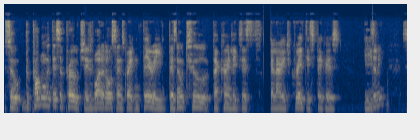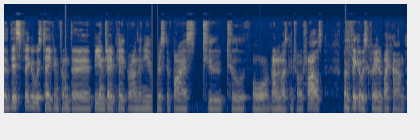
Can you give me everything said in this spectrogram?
so the problem with this approach is while it all sounds great in theory, there's no tool that currently exists allow you to create these figures easily. So this figure was taken from the BMJ paper on the new risk of bias 2 tool for randomized controlled trials, but the figure was created by hand.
